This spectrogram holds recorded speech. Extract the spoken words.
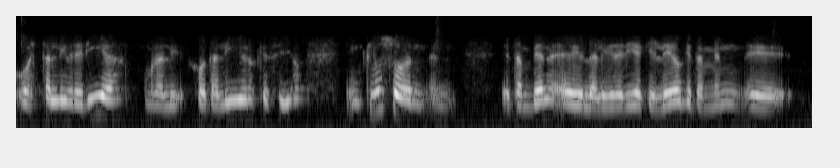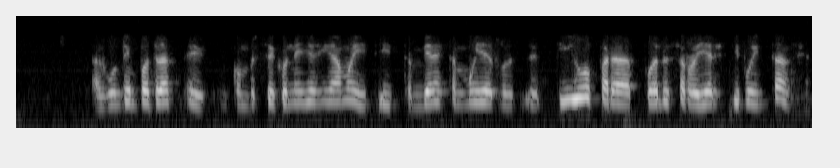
o estas librerías, como la J Libros, qué sé yo, incluso en, también la librería que leo, que también algún tiempo atrás conversé con ellos, digamos, y, y, también están muy receptivos para poder desarrollar este tipo de instancias.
